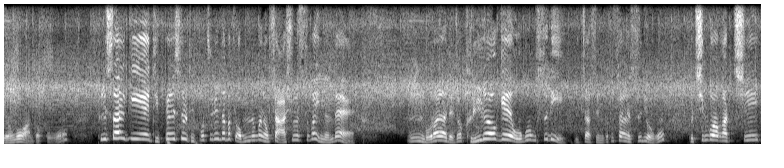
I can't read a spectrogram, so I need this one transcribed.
영공 안 떴고. 필살기에 디펜스를 대포 줄인다밖에 없는 건 역시 아쉬울 수가 있는데 음 뭐라 해야 되죠? 근력의 503 있지 않습니까? 토사이언 350 그 친구와 같이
